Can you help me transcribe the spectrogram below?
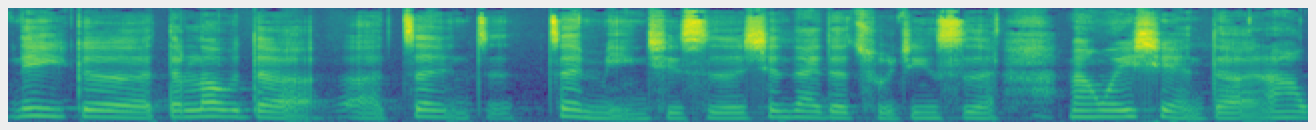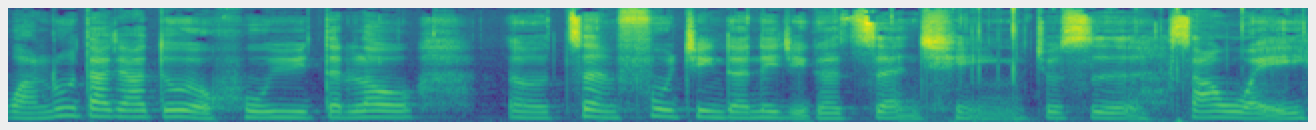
那个德漏的呃证证明，其实现在的处境是蛮危险的。然后网络大家都有呼吁德漏呃镇附近的那几个镇，请就是稍微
